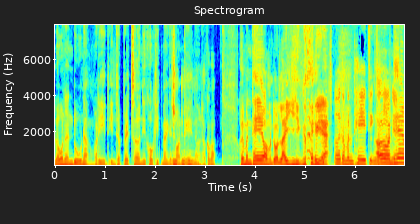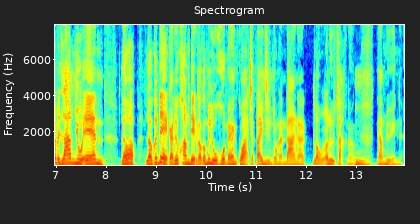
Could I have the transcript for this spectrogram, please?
แล้ววันนั้นดูหนังพอดี Interpreter นิโคลคิดแมนกับชอนเพนเนาะแล้วก็แบบ เฮ้ยมันเท่ว่ะมันโดนไล่ยิงอะไรอย่างเงี้ย เออ แต่มันเท่จริง เออรื่มังนยเท่เป็นล่าม UN แล้วแบบเราก็เด็กอะด้วยความเด็กเราก็ไม่รู้โหแม่งกว่าจะไปถึงตรงนั้นได้นะ เราก็รู้จักเนอะล่าม UN เนี่ย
